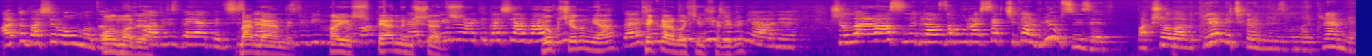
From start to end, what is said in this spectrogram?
Arkadaşlar olmadı. Olmadı. İzzet abiniz beğenmedi. Siz Ben beğendiniz beğenmedim. mi bilmiyorum Hayır, ama beğenmemişlerdir. Belki beğenen arkadaşlar vardır. Yok canım ya. Tekrar bakayım şöyle bir. yani. Şuralara aslında biraz daha uğraşsak çıkar biliyor musun İzzet? Bak şuralarda kremle çıkarabiliriz bunları kremle.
